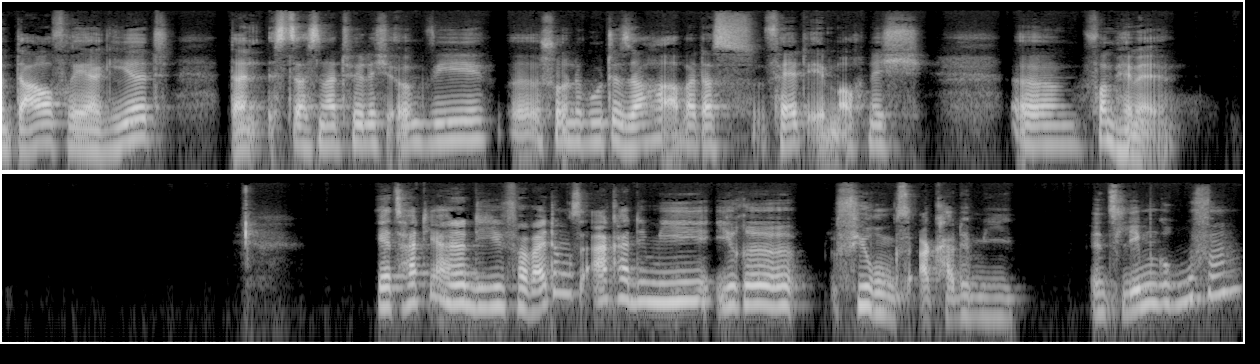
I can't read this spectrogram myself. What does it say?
und darauf reagiert, dann ist das natürlich irgendwie äh, schon eine gute Sache, aber das fällt eben auch nicht äh, vom Himmel. Jetzt hat ja die Verwaltungsakademie ihre Führungsakademie ins Leben gerufen.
